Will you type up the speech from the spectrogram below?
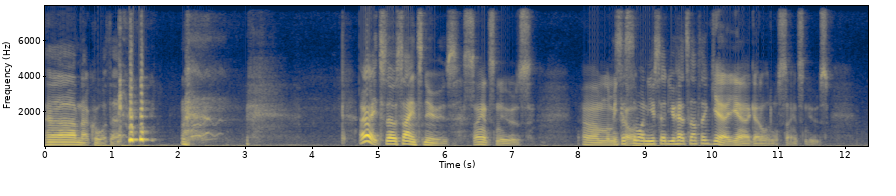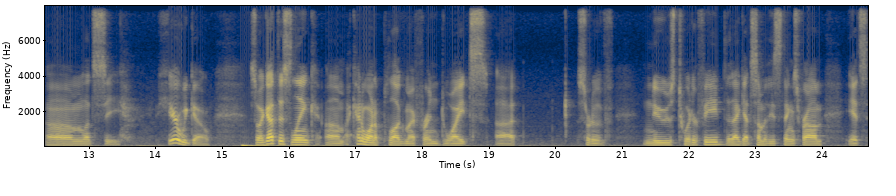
Uh, I'm not cool with that. All right, so science news. Science news. Um, let me Is this the one you said you had something? Yeah, yeah, I got a little science news. Um, let's see. Here we go. So I got this link. Um, I kind of want to plug my friend Dwight's uh, sort of news Twitter feed that I get some of these things from. It's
